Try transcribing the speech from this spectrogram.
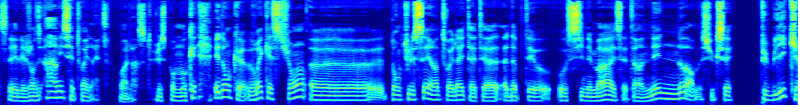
C'est les gens disent ah oui c'est Twilight. Voilà, c'était juste pour me moquer. Et donc euh, vraie question. Euh, donc tu le sais, hein, Twilight a été adapté au, au cinéma et c'était un énorme succès public.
